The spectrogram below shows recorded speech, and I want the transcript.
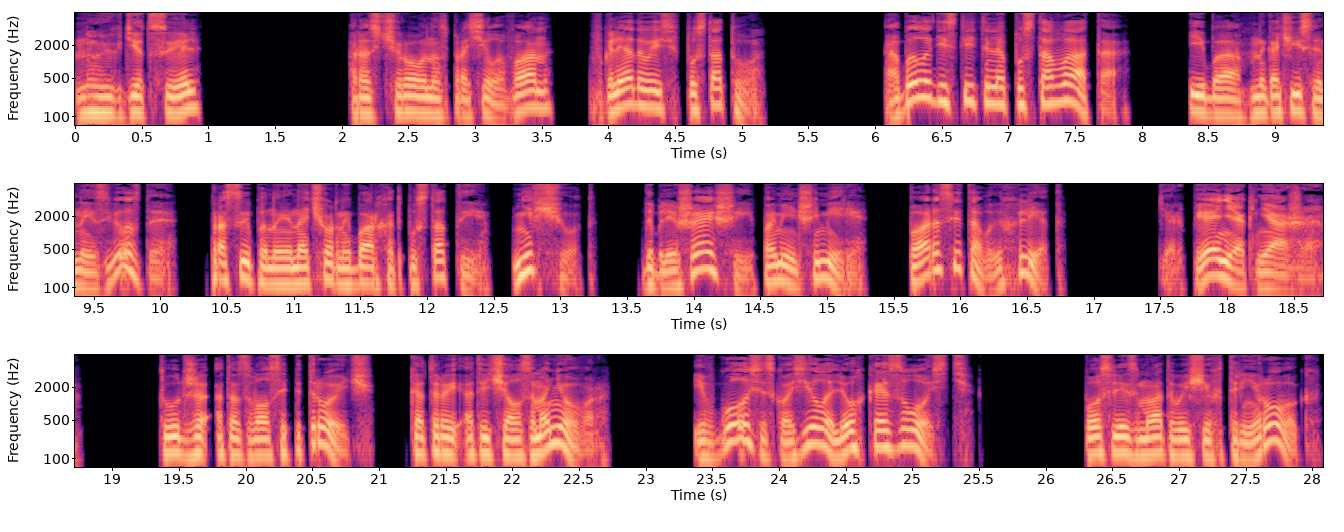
«Ну и где цель?» — расчарованно спросил Иван, вглядываясь в пустоту. А было действительно пустовато, ибо многочисленные звезды, просыпанные на черный бархат пустоты, не в счет, до ближайшей, по меньшей мере, пара световых лет. «Терпение, княже!» Тут же отозвался Петрович, который отвечал за маневр, и в голосе сквозила легкая злость. После изматывающих тренировок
